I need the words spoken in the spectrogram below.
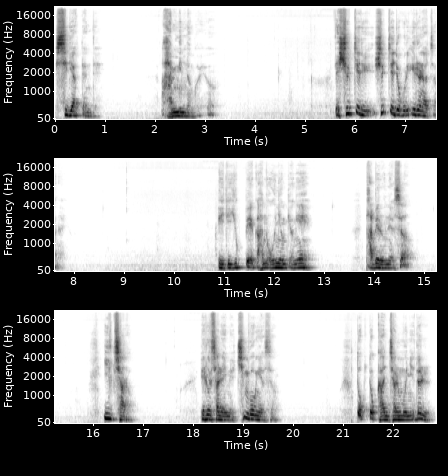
시기야 때인데 안 믿는 거예요. 실제, 실제적으로 일어났잖아요. AD 600, 한 5년경에 바벨론에서 1차로 예루살렘에 침공해서 똑똑한 젊은이들,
